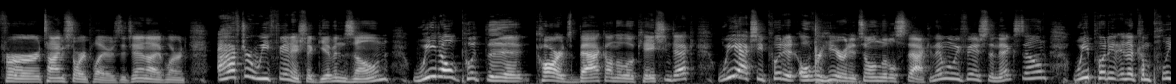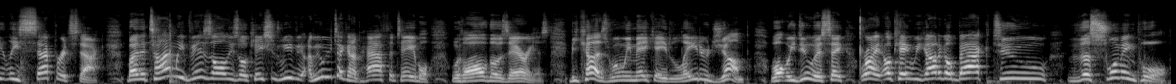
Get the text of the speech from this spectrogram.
for time story players that Jen and I have learned. After we finish a given zone, we don't put the cards back on the location deck. We actually put it over here in its own little stack. And then when we finish the next zone, we put it in a completely separate stack. By the time we visit all these locations, we've I mean we've taken up half the table with all those areas. Because when we make a later jump, what we do is say, right, okay, we gotta go back to the swimming pool.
